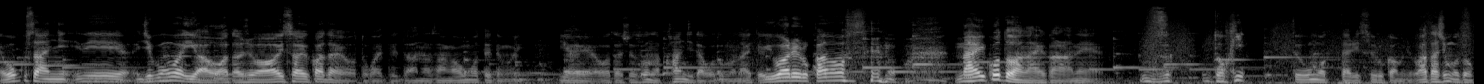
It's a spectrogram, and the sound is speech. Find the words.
ー、奥さんに、えー、自分は「いや私は愛妻家だよ」とか言って旦那さんが思ってても「いやいや私はそんな感じたこともない」と言われる可能性もないことはないからねずドキッって思ったりするかもしれない。私もど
